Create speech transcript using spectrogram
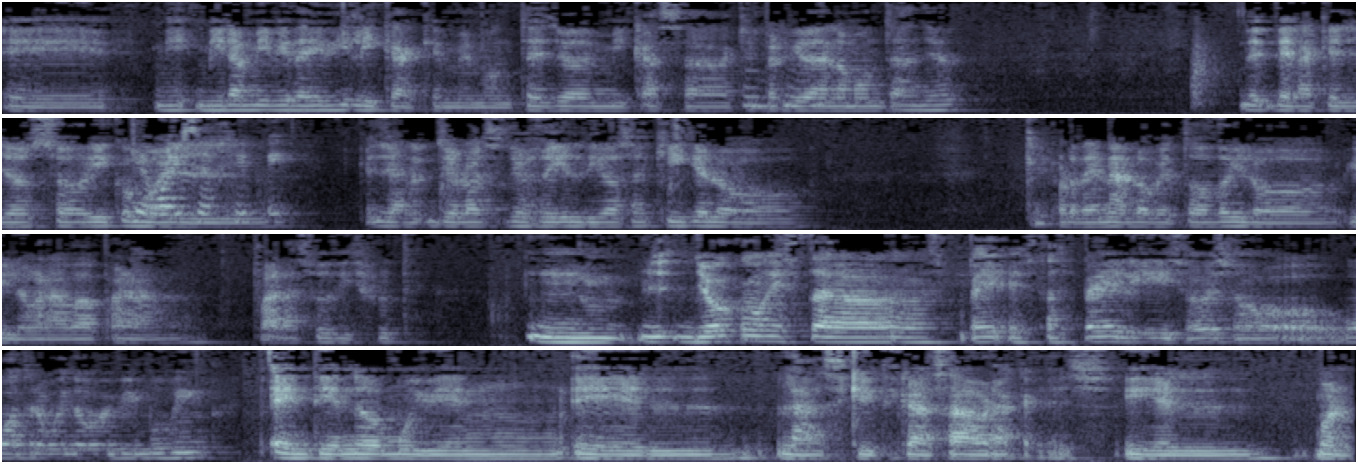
eh, mi- mira mi vida idílica que me monté yo en mi casa aquí perdida en la montaña, de, de la que yo soy como el... hippie. ya- yo, lo- yo soy el dios aquí que lo, que lo ordena, lo ve todo y lo, y lo graba para, para su disfrute. Mm, Yo con estas, estas pelis o eso, Water Window Baby Moving, entiendo muy bien el- las críticas a Braques y el... Bueno,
